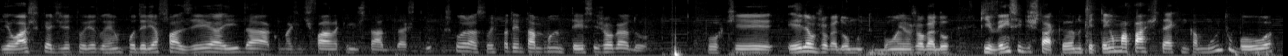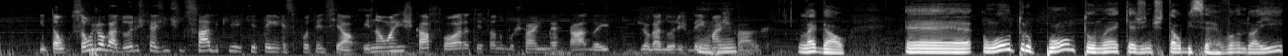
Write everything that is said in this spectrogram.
E eu acho que a diretoria do Remo poderia fazer aí da, como a gente fala naquele estado, das triplas corações para tentar manter esse jogador porque ele é um jogador muito bom, é um jogador que vem se destacando, que tem uma parte técnica muito boa. Então, são jogadores que a gente sabe que, que tem esse potencial. E não arriscar fora, tentando buscar em mercado aí jogadores bem uhum. mais caros. Legal. É, um outro ponto não é, que a gente está observando aí,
